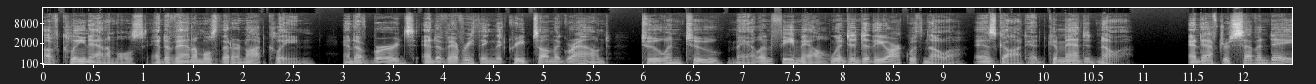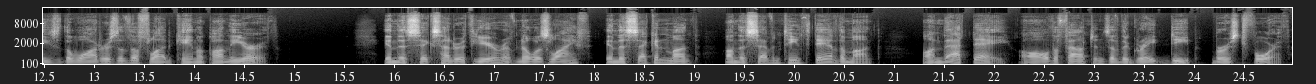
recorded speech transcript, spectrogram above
Of clean animals, and of animals that are not clean, and of birds, and of everything that creeps on the ground, two and two, male and female, went into the ark with Noah, as God had commanded Noah. And after seven days the waters of the flood came upon the earth. In the six hundredth year of Noah's life, in the second month, on the seventeenth day of the month, on that day all the fountains of the great deep burst forth,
